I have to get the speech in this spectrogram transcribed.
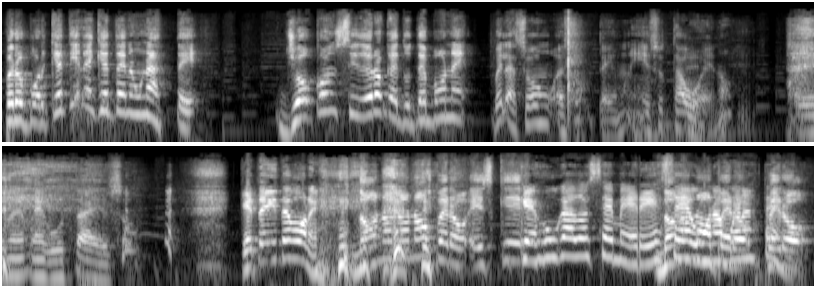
Pero ¿por qué tienes que tener unas tenis? Yo considero que tú te pones, ¿verdad? Eso, eso es un tenis, eso está bueno. Eh, me, me gusta eso. ¿Qué tenis te pones? No, no, no, no, pero es que... ¿Qué jugador se merece No, no, no, una pero, buena tenis? pero,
